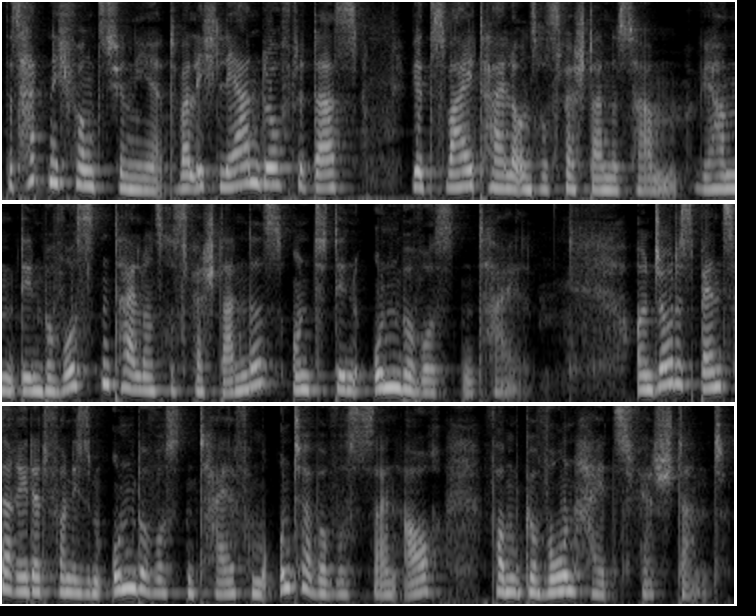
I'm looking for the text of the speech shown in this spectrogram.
das hat nicht funktioniert, weil ich lernen durfte, dass wir zwei Teile unseres Verstandes haben. Wir haben den bewussten Teil unseres Verstandes und den unbewussten Teil. Und Joe Dispenza redet von diesem unbewussten Teil, vom Unterbewusstsein auch, vom Gewohnheitsverstand.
